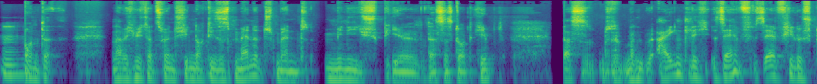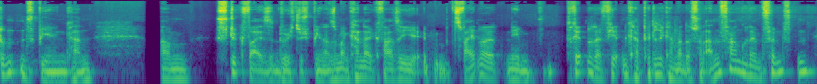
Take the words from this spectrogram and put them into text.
ähm, mhm. Und äh, dann habe ich mich dazu entschieden, noch dieses Management-Minispiel, das es dort gibt, dass man eigentlich sehr, sehr viele Stunden spielen kann, um, ähm, stückweise durchzuspielen. Also man kann da quasi im zweiten oder nee, im dritten oder vierten Kapitel kann man das schon anfangen oder im fünften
